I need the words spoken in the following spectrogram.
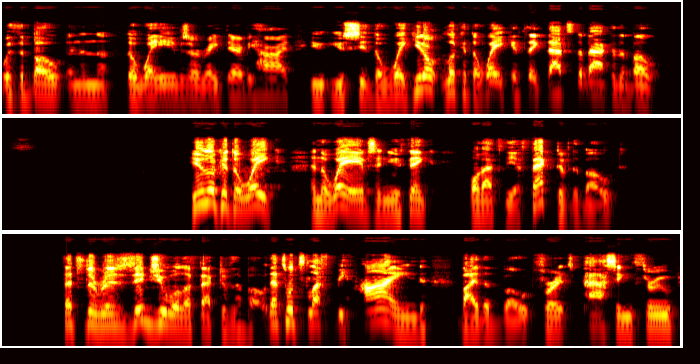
with the boat and then the, the waves are right there behind. You you see the wake. You don't look at the wake and think that's the back of the boat. You look at the wake and the waves and you think, well, that's the effect of the boat. That's the residual effect of the boat. That's what's left behind by the boat for its passing through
